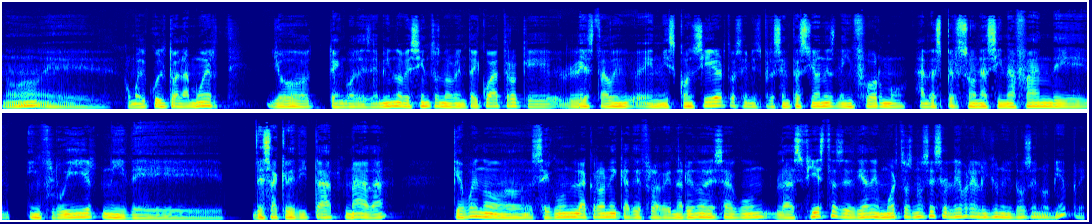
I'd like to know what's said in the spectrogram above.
¿no? Eh, como el culto a la muerte. Yo tengo desde 1994 que le he estado en, mis conciertos, en mis presentaciones, le informo a las personas sin afán de influir ni de desacreditar nada, que bueno, según la crónica de Fra Bernardino de Sagún, las fiestas del Día de Muertos no se celebran el 1 y 2 de noviembre,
